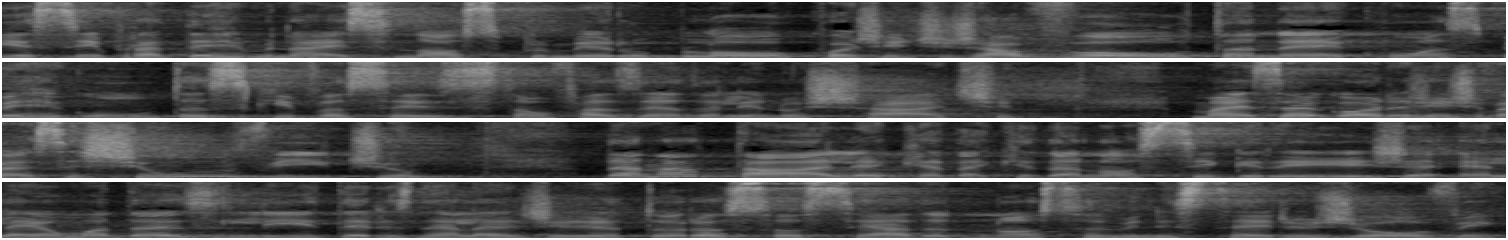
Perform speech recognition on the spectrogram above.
E assim, para terminar esse nosso primeiro bloco, a gente já volta, né, com as perguntas que vocês estão fazendo ali no chat. Mas agora a gente vai assistir um vídeo da Natália, que é daqui da nossa igreja. Ela é uma das líderes, né? ela é diretora associada do nosso Ministério Jovem.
